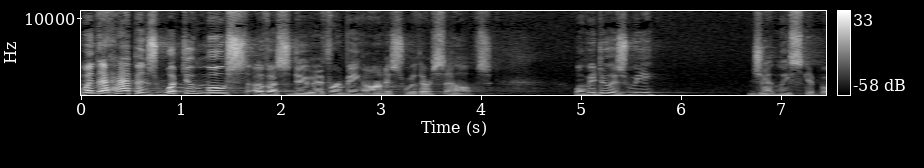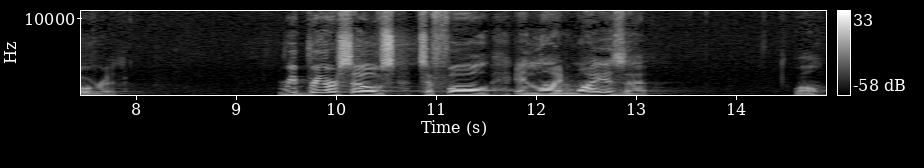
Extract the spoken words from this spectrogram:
When that happens, what do most of us do if we're being honest with ourselves? What we do is we gently skip over it. We bring ourselves to fall in line. Why is that? Well,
